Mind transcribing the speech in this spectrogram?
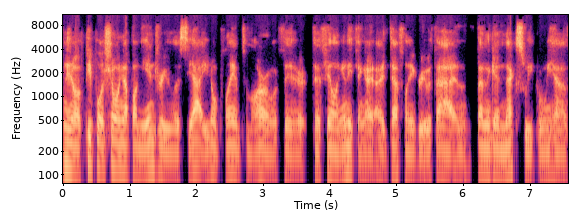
you know, if people are showing up on the injury list, yeah, you don't play them tomorrow if they're they're feeling anything. I, I definitely agree with that. And then again, next week when we have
